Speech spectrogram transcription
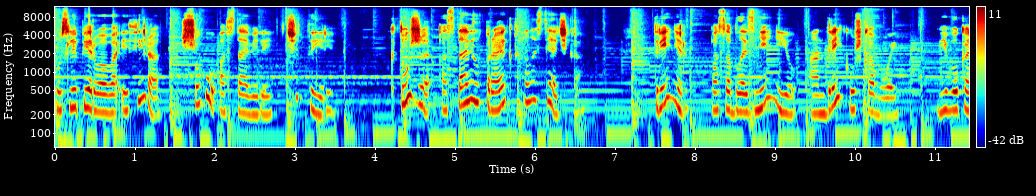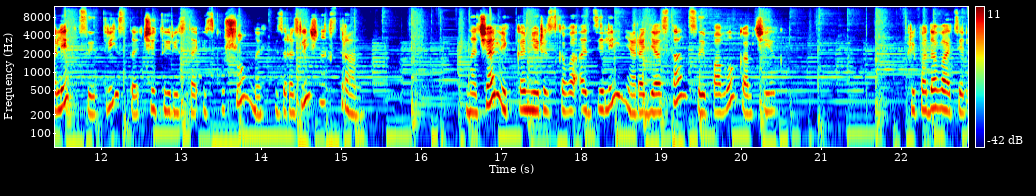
После первого эфира шоу оставили 4. Кто же оставил проект «Холостячка»? Тренер по соблазнению Андрей Кушковой. В его коллекции 300-400 искушенных из различных стран – начальник коммерческого отделения радиостанции Павло Ковчег, преподаватель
